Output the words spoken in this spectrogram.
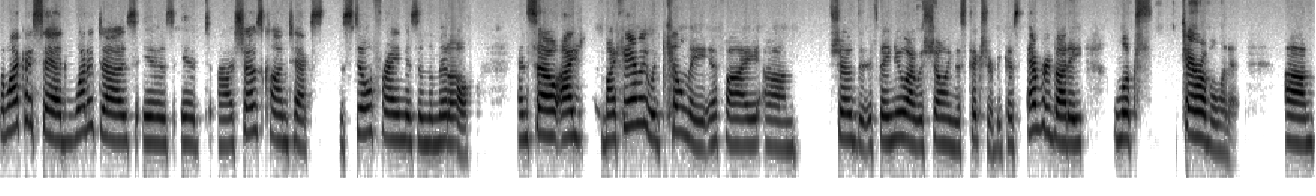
But like I said, what it does is it uh, shows context. The still frame is in the middle. And so I, my family would kill me if I um, showed, that if they knew I was showing this picture because everybody looks terrible in it. Um,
